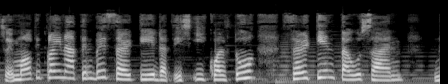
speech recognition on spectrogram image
So i-multiply natin by 30 that is equal to 13,983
